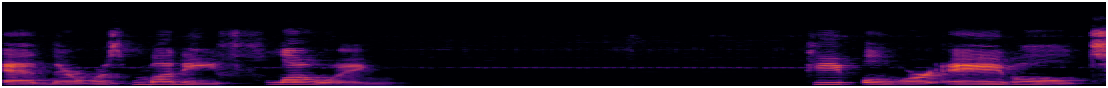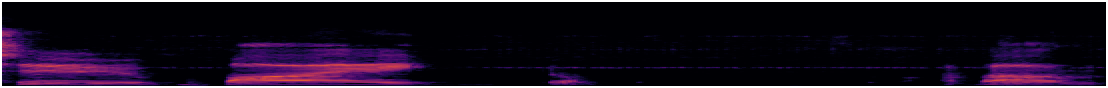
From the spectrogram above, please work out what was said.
and there was money flowing, people were able to buy um,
